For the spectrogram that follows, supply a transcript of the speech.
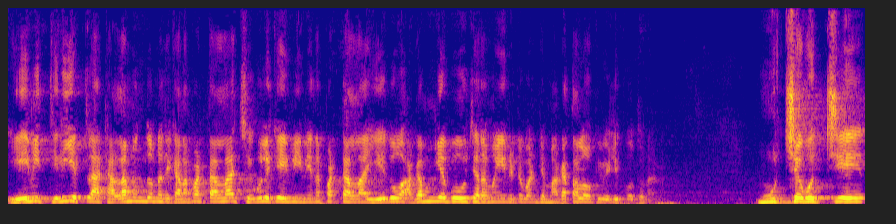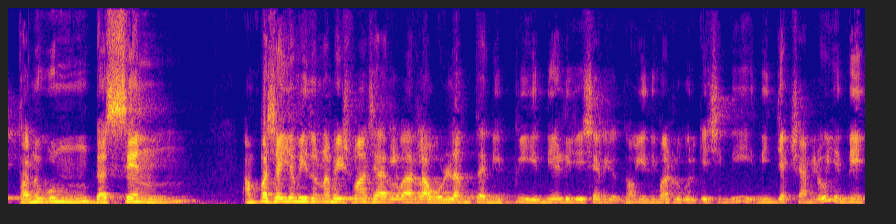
ఏమి తెలియట్లా కళ్ళ ముందున్నది కనపట్టాలా చెవులకేమి వినపట్టాలా ఏదో అగమ్యగోచరమైనటువంటి మగతలోకి వెళ్ళిపోతున్నారు. మూర్ఛ వచ్చే తనువున్ డస్సెన్ అంపశయ్య మీద ఉన్న భీష్మాచార్యుల వారిలా ఒళ్ళంతా నిప్పి ఎన్నేళ్ళు చేశాను యుద్ధం ఎన్ని మాటలు గురికేసింది ఎన్ని ఇంజక్షన్లు ఎన్ని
